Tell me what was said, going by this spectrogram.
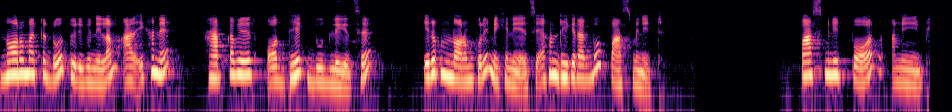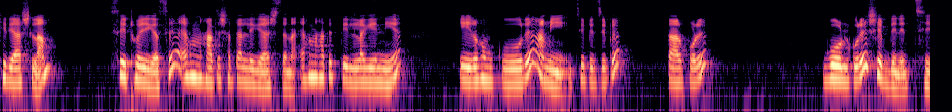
নরম একটা ডো তৈরি করে নিলাম, আর এখানে হাফ কাপের অর্ধেক দুধ লেগেছে। এরকম নরম করে মেখে নিয়েছি। এখন ঢেকে রাখব পাঁচ মিনিট। পাঁচ মিনিট পর আমি ফিরে আসলাম। সেট হয়ে গেছে। এখন হাতের সাথে আর লেগে আসছে না। এখন হাতে তেল লাগিয়ে নিয়ে এইরকম করে আমি চেপে চেপে তারপরে গোল করে শেপ দিয়ে নিচ্ছি।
